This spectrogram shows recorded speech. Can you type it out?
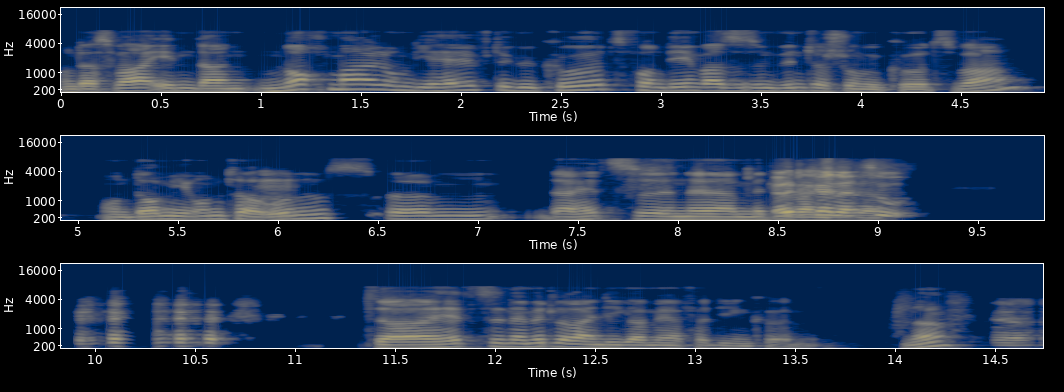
Und das war eben dann nochmal um die Hälfte gekürzt von dem, was es im Winter schon gekürzt war. Und Domi unter mhm. uns, ähm, da hättest du in der Mittelrheinliga. da hättest du in der Mittelrheinliga mehr verdienen können. Ne? Ja.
